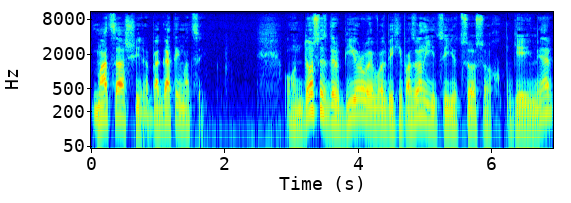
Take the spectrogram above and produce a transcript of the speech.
маца ашира, богатой мацы. Он досыс дер биоровый вот бихипазон яйцо геймер,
